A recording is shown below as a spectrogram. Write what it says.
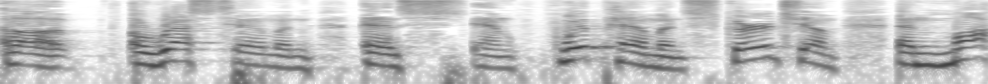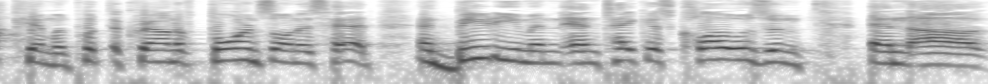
uh, arrest him and, and, and whip him and scourge him and mock him and put the crown of thorns on his head and beat him and, and take his clothes and, and uh,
